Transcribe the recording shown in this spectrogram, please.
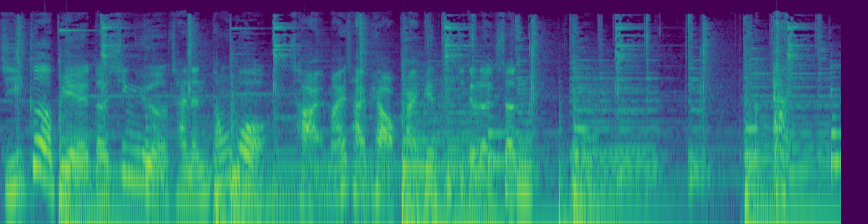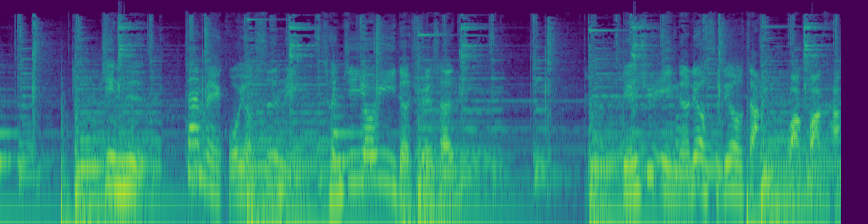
极个别的幸运儿才能通过彩买彩票改变自己的人生。近日，在美国有四名成绩优异的学生，连续赢了六十六张刮刮卡，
